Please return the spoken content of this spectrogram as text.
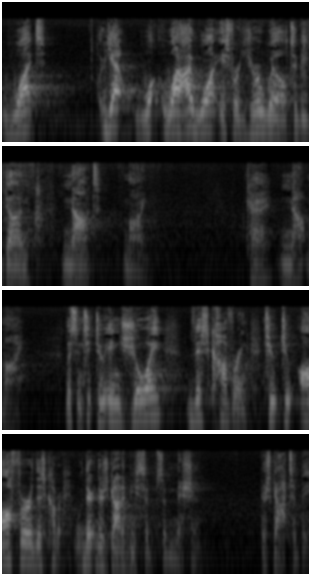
what, yet what, what I want is for your will to be done, not mine. Okay? Not mine. Listen, to, to enjoy this covering, to, to offer this covering, there, has got to be some submission. There's got to be.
